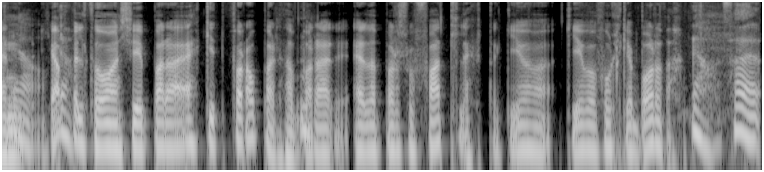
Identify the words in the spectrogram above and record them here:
en Já. jafnvel þó hann sé bara ekkit frábær þá bara, er það bara svo fallegt að gefa, gefa fólki að borða Já, það er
